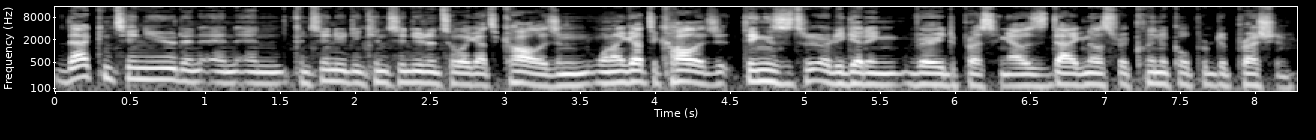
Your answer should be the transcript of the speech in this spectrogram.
that continued and, and, and continued and continued until I got to college. And when I got to college, things started getting very depressing. I was diagnosed with clinical depression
